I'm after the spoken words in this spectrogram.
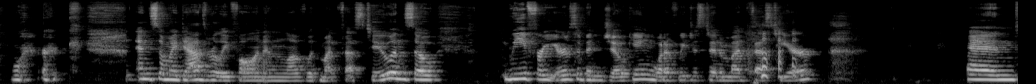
work. And so my dad's really fallen in love with Mudfest too. And so we for years have been joking, what if we just did a Mudfest here? and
